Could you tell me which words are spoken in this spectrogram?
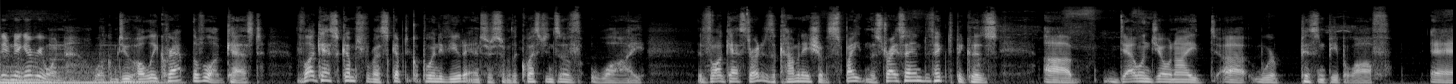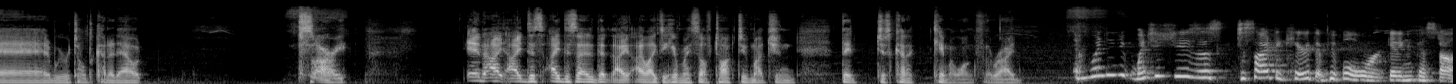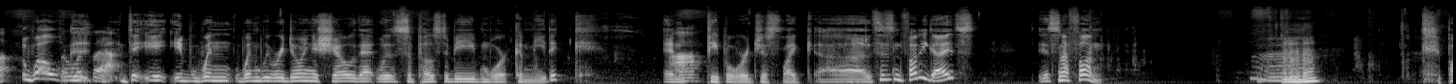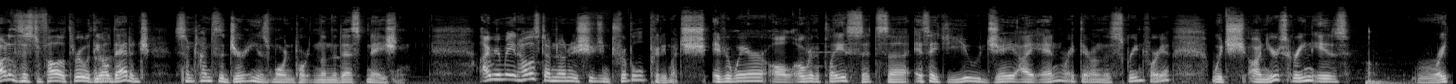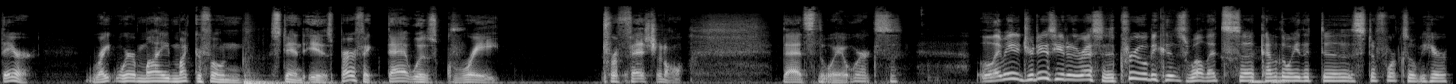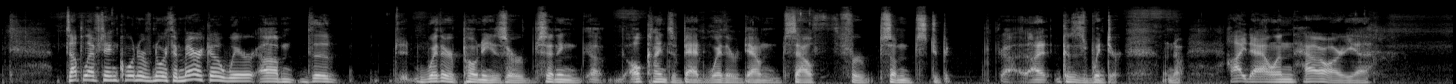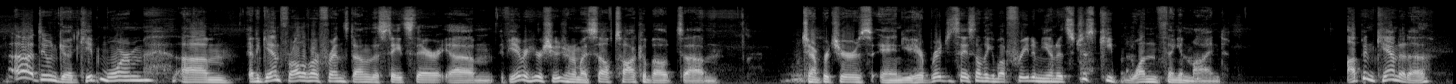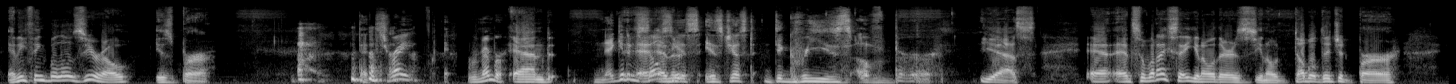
Good evening, everyone. Welcome to Holy Crap, the Vlogcast. Vlogcast comes from a skeptical point of view to answer some of the questions of why. The Vlogcast started as a combination of spite and the Streisand effect because uh, Dell and Joe and I uh, were pissing people off, and we were told to cut it out. Sorry. And I, I just I decided that I, I like to hear myself talk too much, and they just kind of came along for the ride. And when did you when did you just decide to care that people were getting pissed off? Well, When was that? the- it- it- when when we were doing a show that was supposed to be more comedic, and Ah. people were just like, uh, "This isn't funny, guys. It's not fun." Part of this is to follow through with the old adage: sometimes the journey is more important than the destination. I'm your main host. I'm known as Shujin Tribble pretty much everywhere, all over the place. It's uh, S H U J I N right there on the screen for you, which on your screen is right there, right where my microphone stand is. Perfect. That was great. Professional. That's the way it works. Let me introduce you to the rest of the crew because, well, that's uh, kind of the way that uh, stuff works over here. Top left hand corner of North America, where um, the weather ponies are sending uh, all kinds of bad weather down south for some stupid because it's winter. I know. Hi, Dallin. How are you? Uh, doing good. Keep 'em warm. Um, and again, for all of our friends down in the states, there, um, if you ever hear Shujin or myself talk about um, temperatures, and you hear Bridget say something about freedom units, just keep one thing in mind. Up in Canada, anything below zero is burr, That's right. Remember, and negative and there- Celsius is just degrees of burr. Yes. And, and so when I say, you know, there's, you know, double digit burr,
